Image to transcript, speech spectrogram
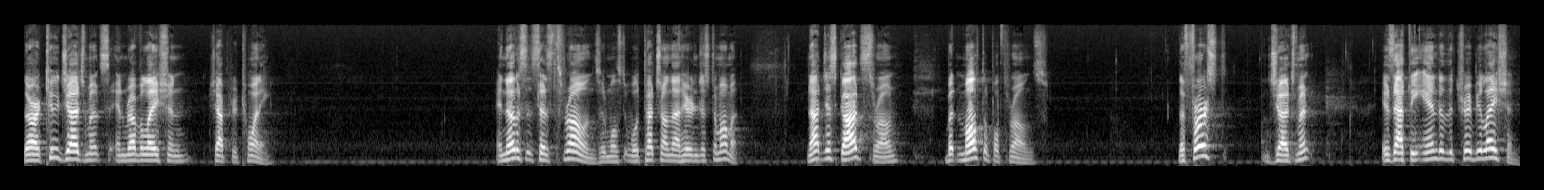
There are two judgments in Revelation chapter 20. And notice it says thrones, and we'll, we'll touch on that here in just a moment. Not just God's throne, but multiple thrones. The first judgment is at the end of the tribulation.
